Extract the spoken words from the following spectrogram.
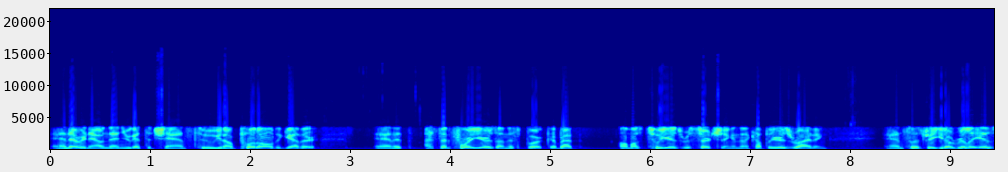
and every now and then you get the chance to you know put it all together. And it, I spent four years on this book, about almost two years researching, and then a couple of years writing. And so it's you know really is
